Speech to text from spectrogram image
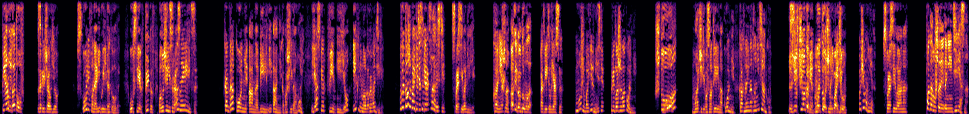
Первый готов. Закричал Йо. Вскоре фонари были готовы. У всех тыков получились разные лица. Когда Конни, Анна, Билли и Анника пошли домой, Яспер, Финн и Йо их немного проводили. Вы тоже пойдете собирать сладости? — спросила Билли. Конечно, а ты как думала? — ответил Яспер. «Можем пойти вместе», — предложила Конни. Что? Мальчики посмотрели на Конни, как на инопланетянку. С девчонками мы точно не пойдем. «Почему нет?» — спросила она. Потому что это неинтересно.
